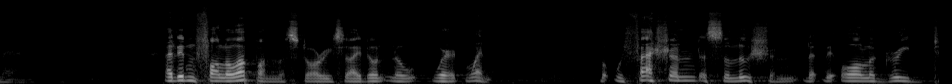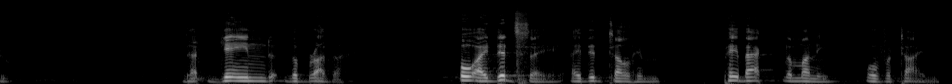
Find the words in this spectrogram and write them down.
man. I didn't follow up on the story, so I don't know where it went. But we fashioned a solution that they all agreed to that gained the brother. Oh, I did say, I did tell him, pay back the money over time.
